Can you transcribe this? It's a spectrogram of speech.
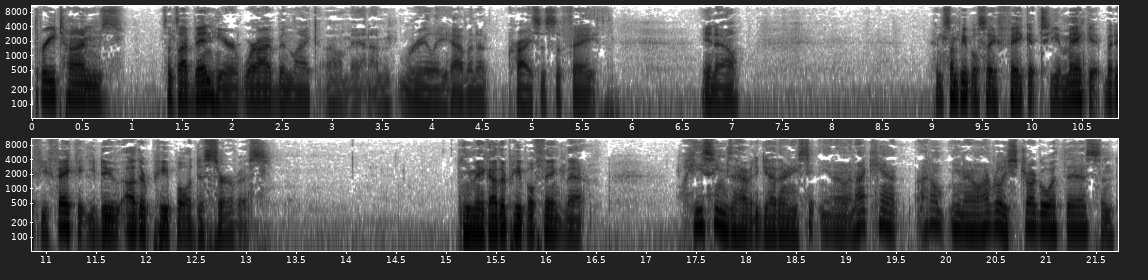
three times since I've been here where I've been like, oh man, I'm really having a crisis of faith. You know? And some people say fake it till you make it, but if you fake it, you do other people a disservice. You make other people think that well, he seems to have it together, and he, you know, and I can't, I don't, you know, I really struggle with this, and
